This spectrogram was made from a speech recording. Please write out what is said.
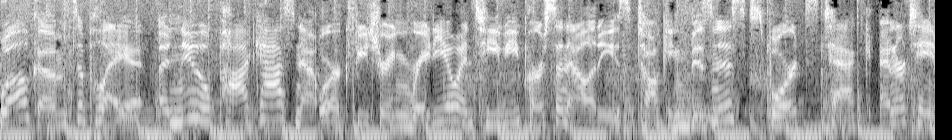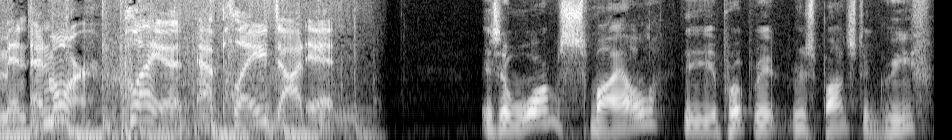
Welcome to Play It, a new podcast network featuring radio and TV personalities talking business, sports, tech, entertainment, and more. Play it at play.it. Is a warm smile the appropriate response to grief?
